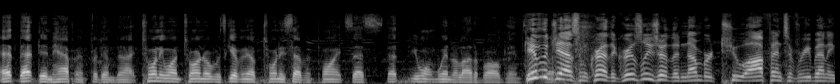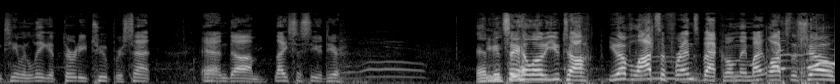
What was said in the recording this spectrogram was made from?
that, that didn't happen for them tonight. 21 turnovers, giving up 27 points. That's that you won't win a lot of ball games. Give the Jazz some credit. The Grizzlies are the number two offensive rebounding team in the league at 32 percent. And um, nice to see you, dear. And you can say hello to Utah. You have lots of friends back home. They might watch the show.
